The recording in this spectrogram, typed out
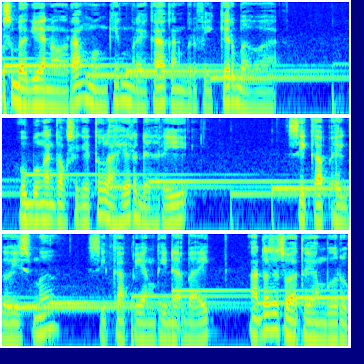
sebagian orang mungkin mereka akan berpikir bahwa hubungan toksik itu lahir dari sikap egoisme, sikap yang tidak baik, atau sesuatu yang buruk.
